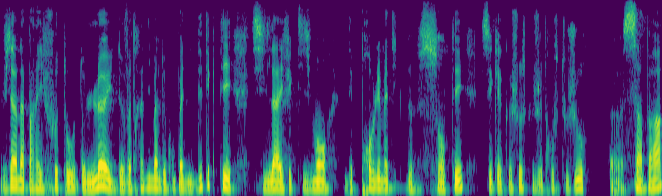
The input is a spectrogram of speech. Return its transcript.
via un appareil photo de l'œil de votre animal de compagnie, détecter s'il a effectivement des problématiques de santé, c'est quelque chose que je trouve toujours euh, sympa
